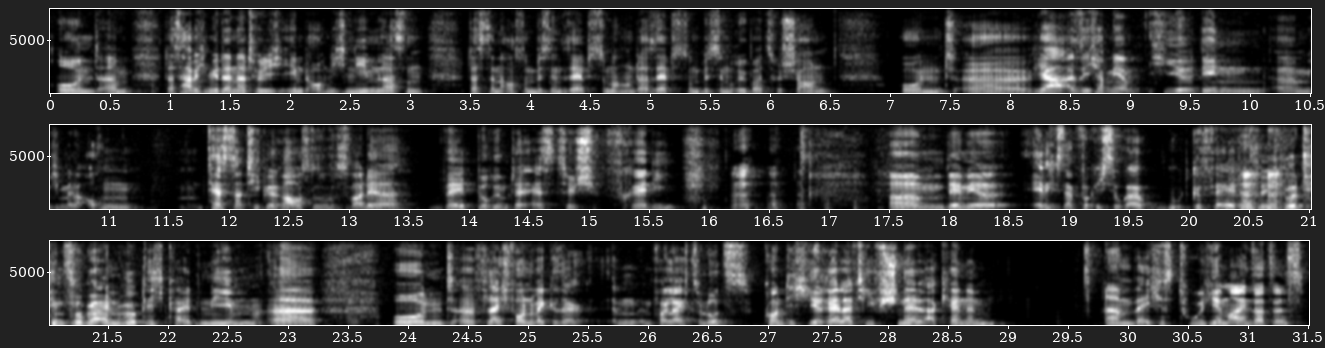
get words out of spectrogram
Und ähm, das habe ich mir dann natürlich eben auch nicht nehmen lassen, das dann auch so ein bisschen selbst zu machen und da selbst so ein bisschen rüber zu schauen. Und äh, ja, also ich habe mir hier den, ähm, ich habe mir da auch einen Testartikel rausgesucht. Das war der weltberühmte Esstisch Freddy. ähm, der mir ehrlich gesagt wirklich sogar gut gefällt. Also ich würde ihn sogar in Wirklichkeit nehmen. Äh, und äh, vielleicht vorneweg gesagt, im, im, Vergleich zu Lutz konnte ich hier relativ schnell erkennen, ähm, welches Tool hier im Einsatz ist.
